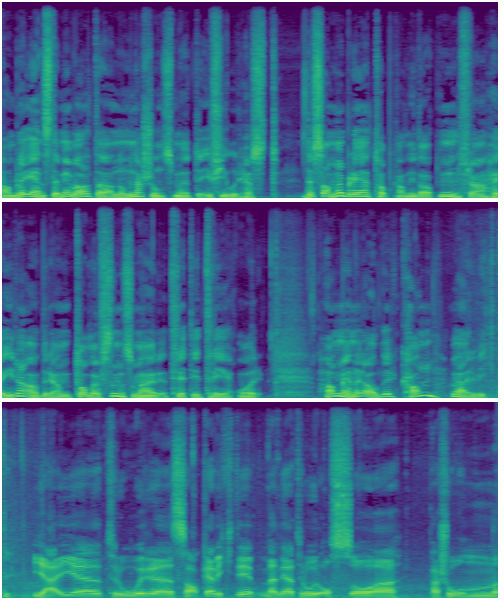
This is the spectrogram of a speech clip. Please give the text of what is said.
Han ble enstemmig valgt av nominasjonsmøtet i fjor høst. Det samme ble toppkandidaten fra Høyre, Adrian Tollefsen, som er 33 år. Han mener alder kan være viktig. Jeg eh, tror eh, sak er viktig, men jeg tror også personen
